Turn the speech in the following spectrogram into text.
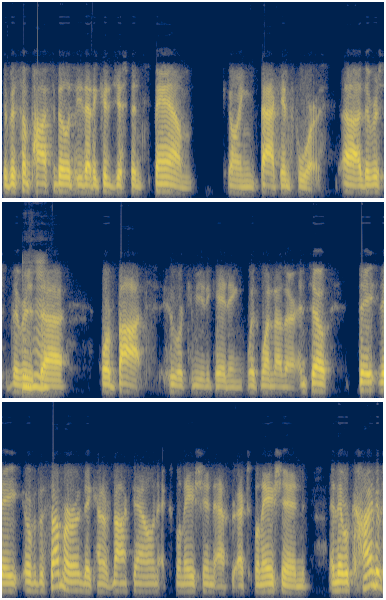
there was some possibility that it could have just been spam going back and forth. Uh, there was there was mm-hmm. uh, or bots who were communicating with one another, and so they they over the summer they kind of knocked down explanation after explanation, and they were kind of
